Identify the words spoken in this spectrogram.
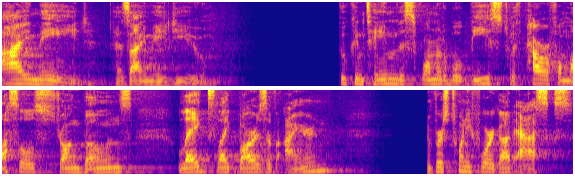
I made as I made you. Who can tame this formidable beast with powerful muscles, strong bones, legs like bars of iron? In verse 24, God asks,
